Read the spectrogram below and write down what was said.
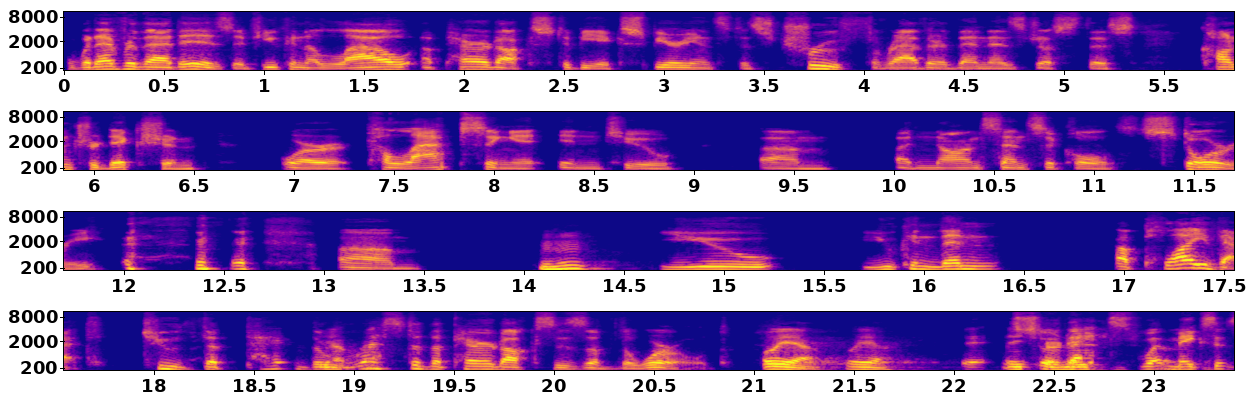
whatever that is, if you can allow a paradox to be experienced as truth rather than as just this contradiction or collapsing it into um, a nonsensical story, um, mm-hmm. you you can then apply that to the the yeah. rest of the paradoxes of the world. Oh yeah, oh yeah. Eh, so that's what makes it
